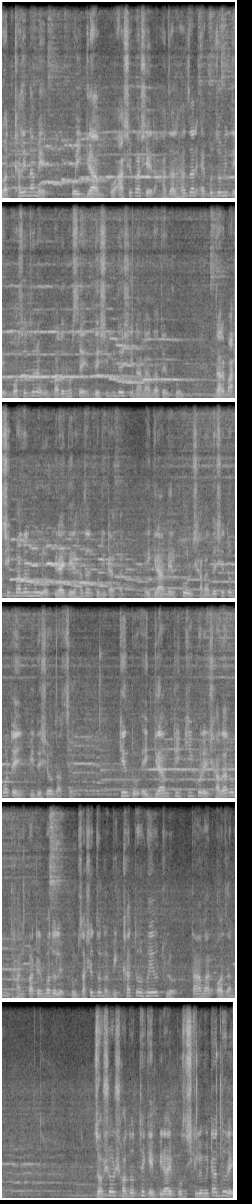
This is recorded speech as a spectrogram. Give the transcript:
গদখালি নামের ওই গ্রাম ও আশেপাশের হাজার হাজার একর জমিতে বছর জুড়ে উৎপাদন হচ্ছে দেশি বিদেশি নানা জাতের ফুল, যার বার্ষিক বাজার মূল্য প্রায় দেড় হাজার কোটি টাকা। এই গ্রামের ফুল সারা দেশে তো বটেই, বিদেশেও যাচ্ছে। কিন্তু এই গ্রামটি কি করে সাধারণ ধান পাটের বদলে ফুল চাষের জন্য বিখ্যাত হয়ে উঠল তা আমার অজানা। যশোর সদর থেকে প্রায় পঁচিশ কিলোমিটার দূরে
